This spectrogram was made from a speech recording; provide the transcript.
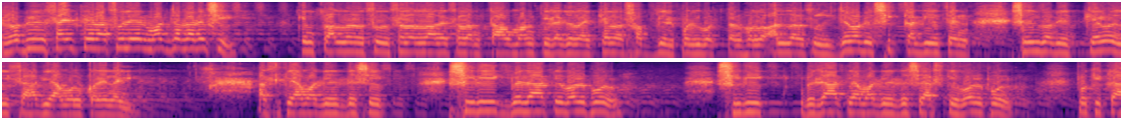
নবীর সাইতে রাসুলের মর্যাদা বেশি। কিন্তু আল্লাহ রসুল সাল্লাহ সাল্লাম তাও মানতে রাজি নয় কেন শব্দের পরিবর্তন হলো? আল্লাহ রসুল যেভাবে শিক্ষা দিয়েছেন, সেইভাবে কেন এই সাহাবি আমল করে নাই? আজকে আমাদের দেশে শিরিক, বেদাতে ভরপুর। শিরিক, বেদাতে আমাদের দেশে আজকে ভরপুর। প্রতিটা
